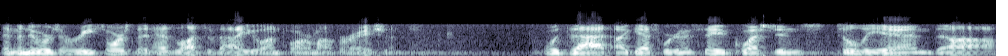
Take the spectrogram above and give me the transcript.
that manure is a resource that has lots of value on farm operations with that, I guess we're going to save questions till the end. Uh,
